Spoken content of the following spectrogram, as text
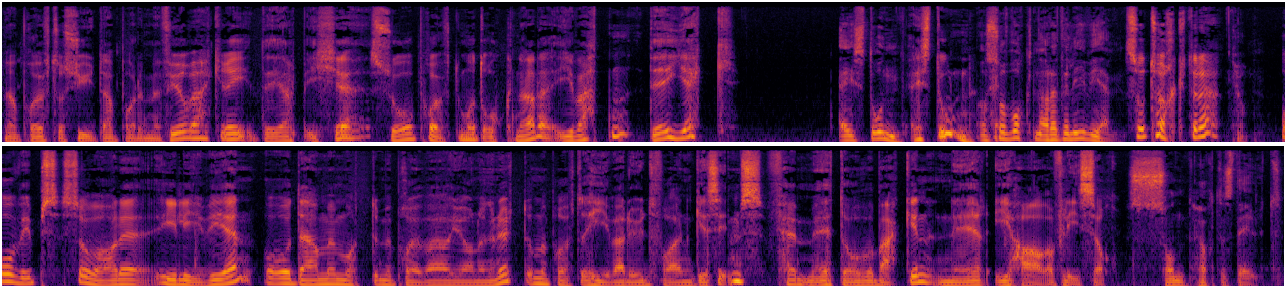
Vi har prøvd å skyte på det med fyrverkeri. Det hjelper ikke. Så prøvde vi å drukne det i vann. Det gikk Ei stund. en stund. Og så våkna det til liv igjen. Så tørkte det, og vips, så var det i live igjen. Og dermed måtte vi prøve å gjøre noe nytt, og vi prøvde å hive det ut fra en gesims fem meter over bakken, ned i harde fliser. Sånn hørtes det ut.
